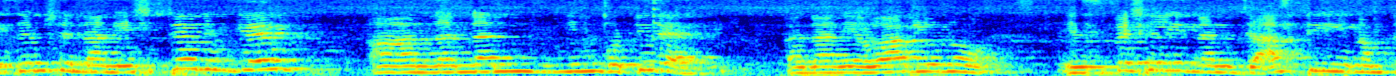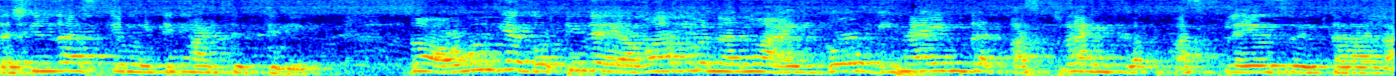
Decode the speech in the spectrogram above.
ಎಕ್ಸಿಬಿಷನ್ ನಾನು ಎಷ್ಟೇ ನಿಮಗೆ ನನ್ನ ನಿಮ್ಗೆ ಗೊತ್ತಿದೆ. ನಾನು ಯಾವಾಗ್ಲೂ ಎಸ್ಪೆಷಲಿ ನಾನು ಜಾಸ್ತಿ ನಮ್ಮ ತಹಶೀಲ್ದಾರ್ಸ್ಗೆ ಮೀಟಿಂಗ್ ಮಾಡ್ತಿರ್ತೀನಿ. ಸೊ ಅವ್ರಿಗೆ ಗೊತ್ತಿದೆ, ಯಾವಾಗಲೂ ನಾನು I go behind that first rank first place ಈ ಥರ ಎಲ್ಲ.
